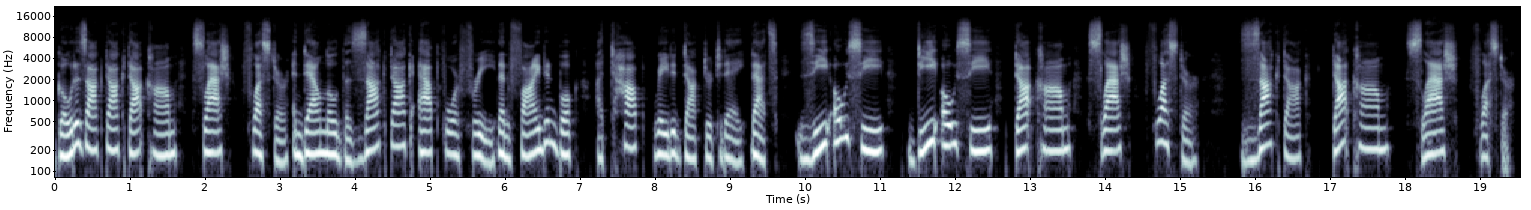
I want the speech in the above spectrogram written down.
go to ZocDoc.com slash fluster and download the ZocDoc app for free. Then find and book a top rated doctor today. That's ZocDoc.com slash fluster. ZocDoc.com slash fluster.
